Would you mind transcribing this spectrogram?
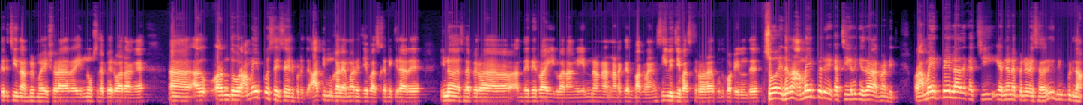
திருச்சி அன்பில் மகேஸ்வரர் இன்னும் சில பேர் வராங்க. அது அந்த ஒரு அமைப்பு செய்- செயல்படுது. அதிமுக எம். ஆர். விஜயபாஸ்கர் நிக்கிறாரு. இன்னும் சில பேர் அந்த நிர்வாகிகள் வராங்க. என்ன நடக்குதுன்னு பாக்குறாங்க. சி. விஜயபாஸ்கர் வர புதுக்கோட்டையிலிருந்து. ஸோ இதெல்லாம் அமைப்பு இருக்க கட்சிகளுக்கு இதுதான் அட்வான்டேஜ் ஒரு அமைப்பே இல்லாத கட்சி என்னென்ன பின்னாடி சார் இது இப்படிதான்.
